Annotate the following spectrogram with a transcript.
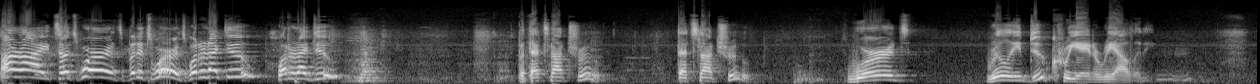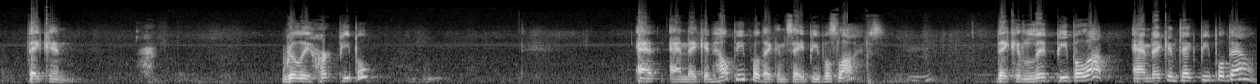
all right, so it's words, but it's words. What did I do? What did I do? But that's not true. That's not true. Words really do create a reality. They can really hurt people. And, and they can help people. They can save people's lives. Mm-hmm. They can lift people up and they can take people down.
